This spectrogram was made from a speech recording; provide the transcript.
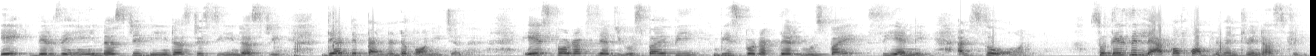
a, there is a industry, B industry, C industry. They are dependent upon each other. A's products they are used by B, B's product they are used by C and A and so on. So there is a lack of complementary industry.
